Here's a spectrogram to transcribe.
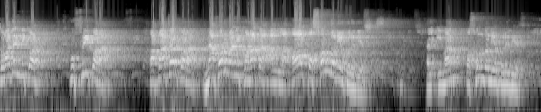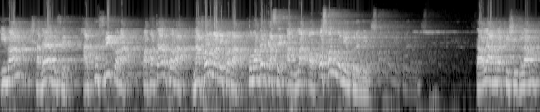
তোমাদের নিকট কুফরি করা, পাপাচার করা, নাফরমানি করাটা আল্লাহ অপছন্দনীয় করে দিয়েছে। তাহলে ইমান পছন্দনীয় করে দিয়েছে। ইমান সাজায়া দিছে। আর কুফরি করা, পাপাচার করা, নাফরমানি করা তোমাদের কাছে আল্লাহ অপছন্দনীয় করে দিয়েছে। তাহলে আমরা কি শিখলাম?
